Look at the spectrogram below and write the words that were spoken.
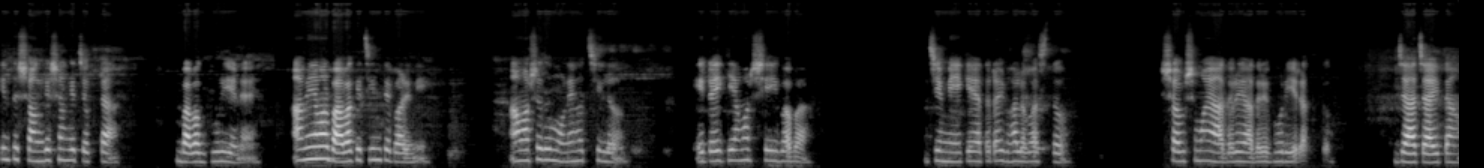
কিন্তু সঙ্গে সঙ্গে চোখটা বাবা ঘুরিয়ে নেয়। আমি আমার বাবাকে চিনতে পারিনি। আমার শুধু মনে হচ্ছিল এটাই কি আমার সেই বাবা? যে মেয়েকে এতটাই ভালোবাসতো, সব সময় আদরে আদরে ভরিয়ে রাখতো। যা চাইতাম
